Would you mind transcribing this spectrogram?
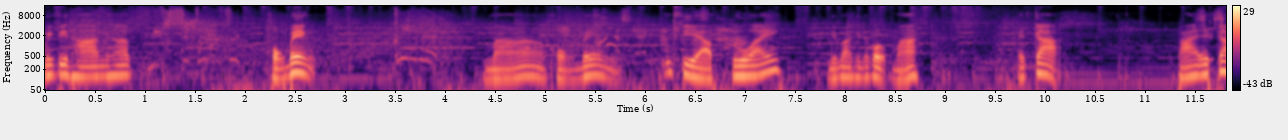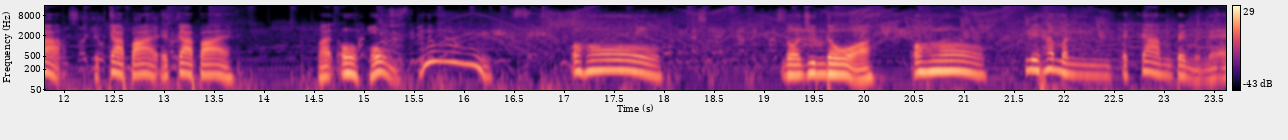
มิกติทานครับขงเบ้ง มาขงเบ้ง เสียบรวย นี่มาคินโกะมา เอ็ดก้า ไป เอ็ดก้า เอ็ดก้าไป เอ็ดก้าไป มาโอ้โหโอ้โหโดนจินโดเหรอโอ๋อนี่ถ้ามันเอ็กก้ามันเป็นเหมือนในแอ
